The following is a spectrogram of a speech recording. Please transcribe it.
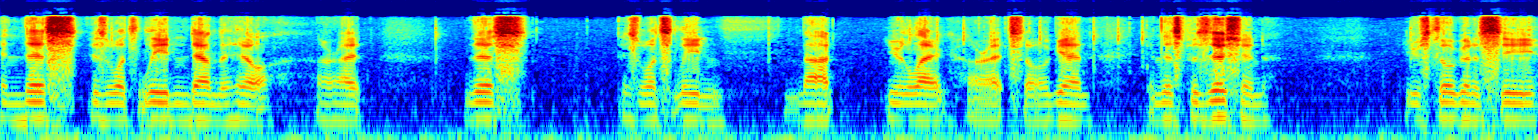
and this is what's leading down the hill. All right, this is what's leading, not your leg. All right, so again, in this position, you're still going to see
